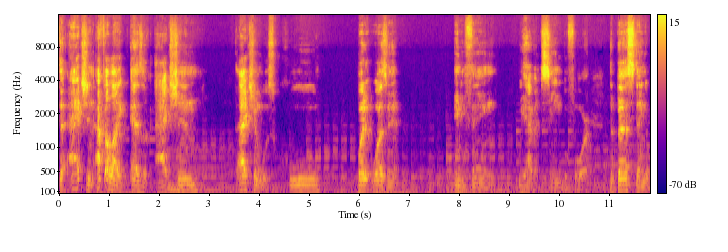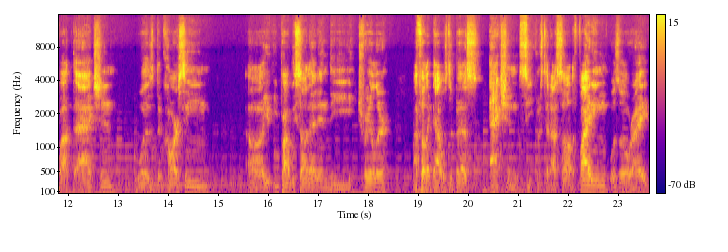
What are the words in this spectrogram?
the action. I felt like as of action, action was cool, but it wasn't anything we haven't seen before. The best thing about the action was the car scene. Uh, you, you probably saw that in the trailer. I felt like that was the best action sequence that I saw. The fighting was all right.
